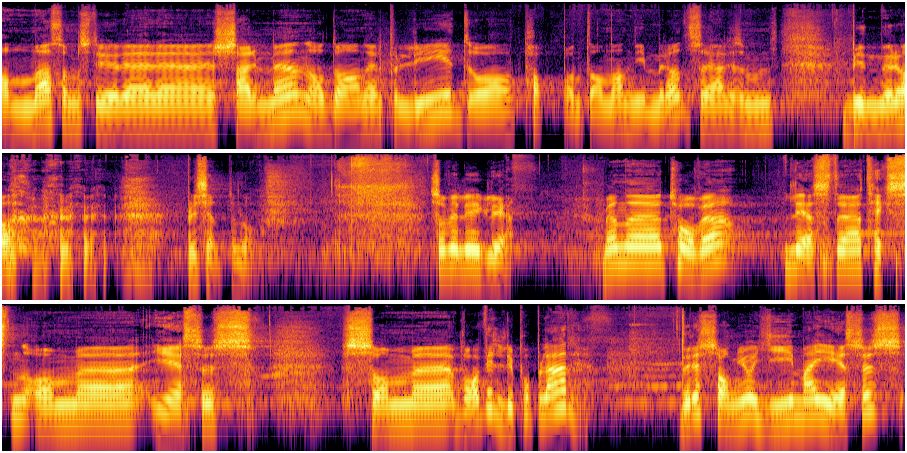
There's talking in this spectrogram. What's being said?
Anna som styrer eh, skjermen, og Daniel på lyd, og pappaen til Anna, Nimrod. Så jeg liksom begynner å bli kjent med noen. Så veldig hyggelig. Men uh, Tove leste teksten om uh, Jesus som var veldig populær. Dere sang jo 'Gi meg Jesus',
